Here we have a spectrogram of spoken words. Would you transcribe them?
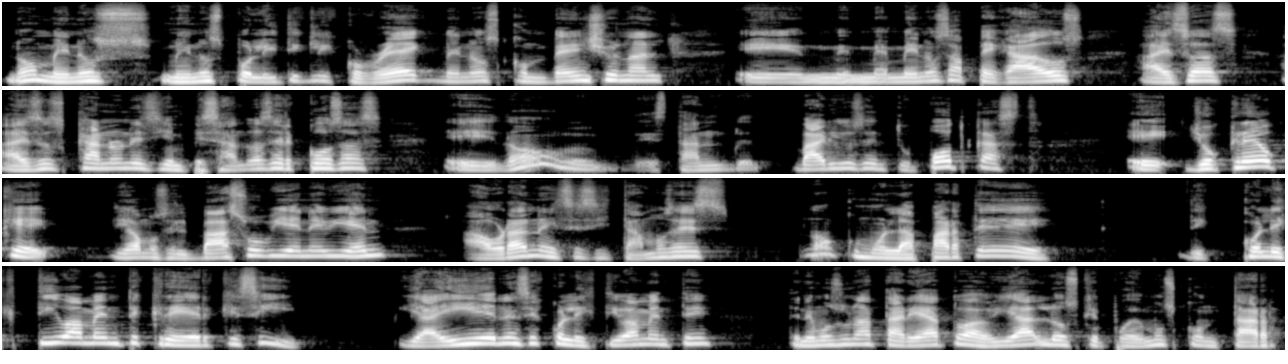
no menos, menos politically correct, menos conventional, eh, menos apegados a, esas, a esos cánones y empezando a hacer cosas, eh, ¿no? Están varios en tu podcast. Eh, yo creo que, digamos, el vaso viene bien, ahora necesitamos es, ¿no? Como la parte de, de colectivamente creer que sí. Y ahí en ese colectivamente tenemos una tarea todavía los que podemos contar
